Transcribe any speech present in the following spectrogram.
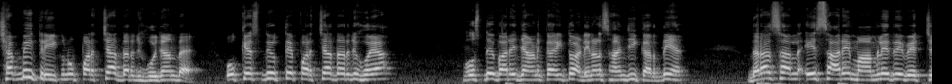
26 ਤਰੀਕ ਨੂੰ ਪਰਚਾ ਦਰਜ ਹੋ ਜਾਂਦਾ ਹੈ। ਉਹ ਕਿਸ ਦੇ ਉੱਤੇ ਪਰਚਾ ਦਰਜ ਹੋਇਆ? ਉਸ ਦੇ ਬਾਰੇ ਜਾਣਕਾਰੀ ਤੁਹਾਡੇ ਨਾਲ ਸਾਂਝੀ ਕਰਦੇ ਹਾਂ। ਦਰਅਸਲ, ਇਹ ਸਾਰੇ ਮਾਮਲੇ ਦੇ ਵਿੱਚ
